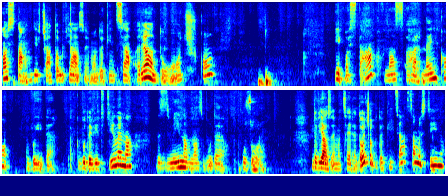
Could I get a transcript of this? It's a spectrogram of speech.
Ось так, дівчат, обв'язуємо до кінця рядочку. І ось так в нас гарненько вийде. Так, буде відділена зміна в нас буде узору. Дов'язуємо цей рядочок до кінця самостійно.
